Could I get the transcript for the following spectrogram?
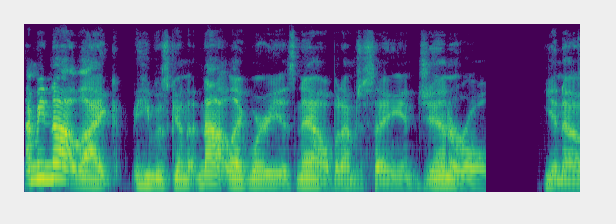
I mean, not like he was gonna, not like where he is now, but I'm just saying in general, you know,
